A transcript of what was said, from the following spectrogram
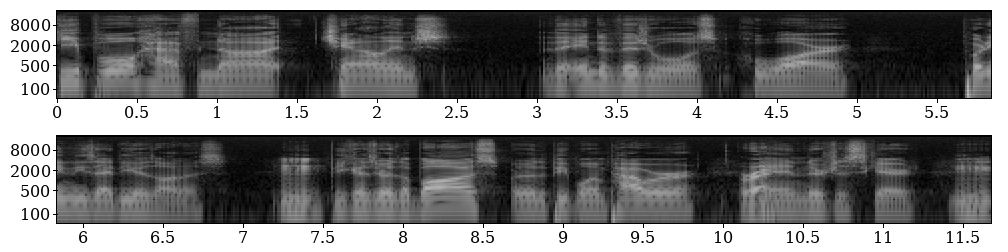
people have not challenged the individuals who are putting these ideas on us hmm because they're the boss or they're the people in power Right. and they're just scared. hmm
